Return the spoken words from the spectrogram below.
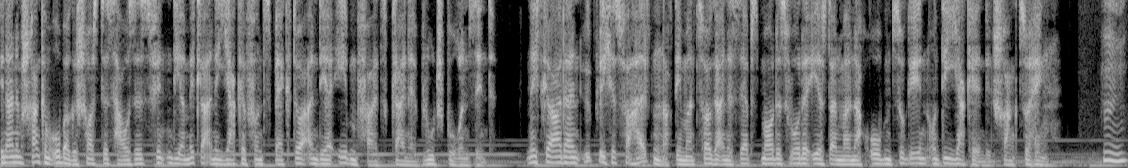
In einem Schrank im Obergeschoss des Hauses finden die Ermittler eine Jacke von Spector, an der ebenfalls kleine Blutspuren sind. Nicht gerade ein übliches Verhalten, nachdem man Zeuge eines Selbstmordes wurde, erst einmal nach oben zu gehen und die Jacke in den Schrank zu hängen. Hm.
